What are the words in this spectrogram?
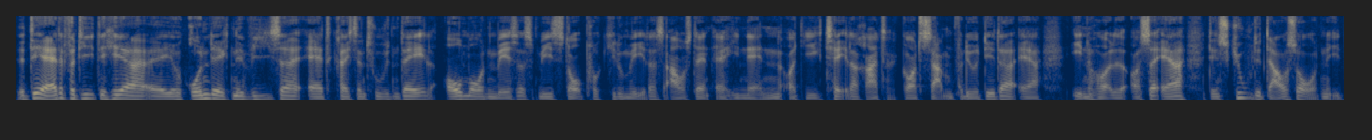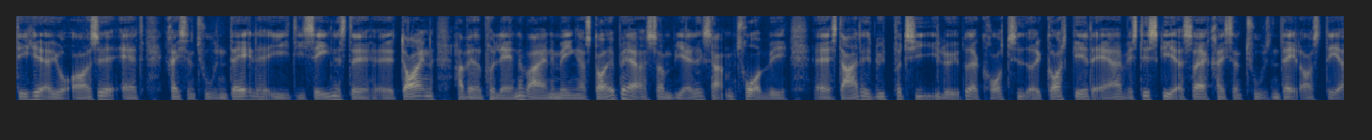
Det er det, fordi det her jo grundlæggende grundlæggende viser, at Christian Tusinddal og Morten Messersmith står på kilometers afstand af hinanden, og de ikke taler ret godt sammen, for det er jo det, der er indholdet. Og så er den skjulte dagsorden i det her jo også, at Christian Tusinddal i de seneste øh, døgn har været på landevejene med Inger Støjberg, som vi alle sammen tror vil øh, starte et nyt parti i løbet af kort tid, og et godt gæt er, at hvis det sker, så er Christian Tusinddal også der.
